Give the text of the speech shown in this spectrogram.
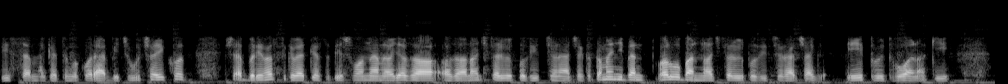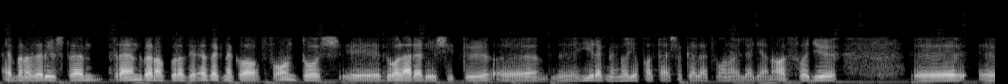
visszaemelkedtünk a korábbi csúcsaikhoz, és ebből én azt a következtetés vonnám le, hogy az a, az a nagy felülpozícionáltság, tehát amennyiben valóban nagy felülpozícionáltság épült volna ki ebben az erős trend, trendben, akkor azért ezeknek a fontos eh, dollárerősítő eh, híreknek nagyobb hatása kellett volna, hogy legyen. Az, hogy eh, eh,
